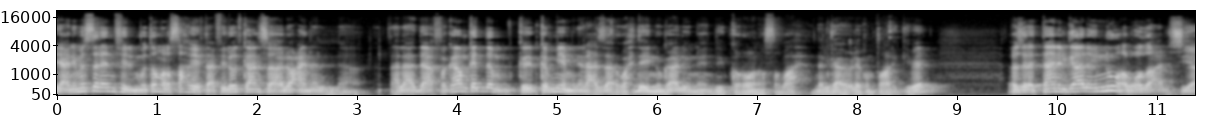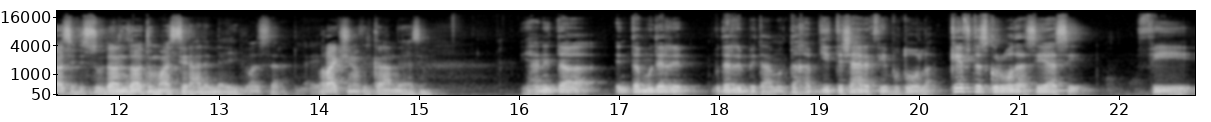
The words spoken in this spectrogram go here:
يعني مثلا في المؤتمر الصحفي بتاع فيلود كان سألوه عن ال- الأداء فقام قدم كمية من الأعذار. واحدة إنه قالوا إنه عندي كورونا الصباح ده اللي قالوا لكم طارق قبل. العذر الثاني اللي قالوا إنه الوضع السياسي في السودان ذاته مؤثر على اللعيبه مؤثر على اللعيبة. رأيك شنو في الكلام ده يا ياسين؟ يعني انت أنت مدرب مدرب بتاع منتخب جيت تشارك في بطولة. كيف تذكر وضع سياسي في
